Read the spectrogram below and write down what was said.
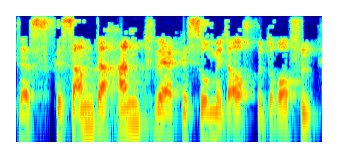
das gesamte Handwerk ist somit auch betroffen.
